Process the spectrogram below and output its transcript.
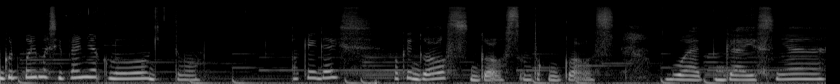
good boy masih banyak loh gitu. Oke okay, guys. Oke okay, girls girls untuk girls. Buat guysnya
